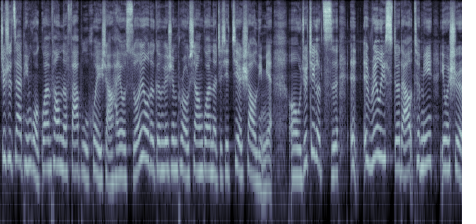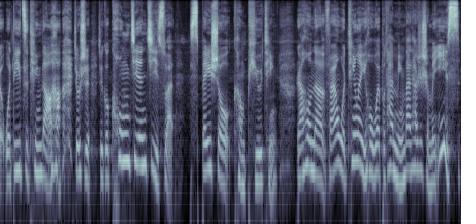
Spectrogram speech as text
就是在苹果官方的发布会上，还有所有的跟 Vision Pro 相关的这些介绍里面，呃，我觉得这个词 it it really stood out to me，因为是我第一次听到哈，就是这个空间计算 spatial computing。然后呢，反正我听了以后，我也不太明白它是什么意思。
